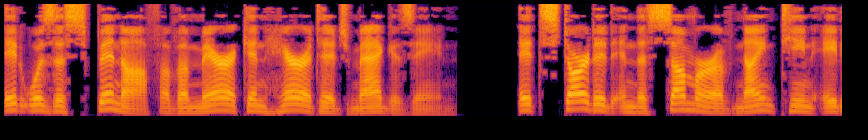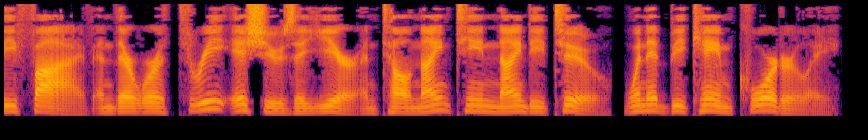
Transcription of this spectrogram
It was a spin-off of American Heritage magazine. It started in the summer of 1985 and there were three issues a year until 1992, when it became quarterly.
